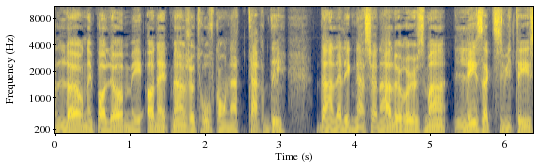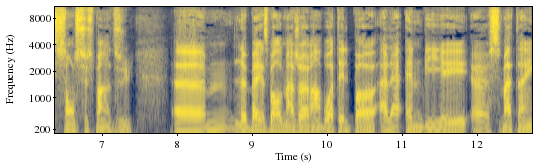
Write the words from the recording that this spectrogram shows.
L'heure n'est pas là, mais honnêtement, je trouve qu'on a tardé dans la Ligue nationale. Heureusement, les activités sont suspendues. Euh, le baseball majeur emboîtait le pas à la NBA euh, ce matin.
